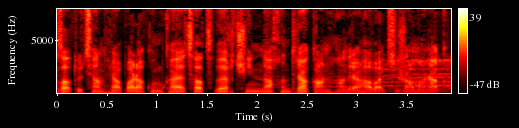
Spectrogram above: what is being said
Ազատության հրապարակում կայացած վերջին նախընտրական հանրահավաքի ժամանակ։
